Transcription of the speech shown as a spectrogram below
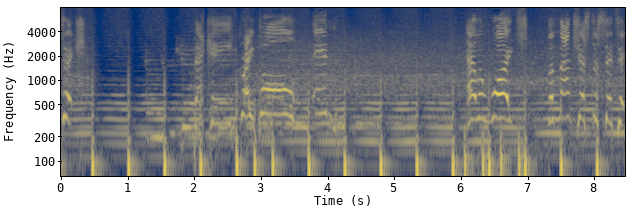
Celtic. Becky, great ball in. Ellen White for Manchester City.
